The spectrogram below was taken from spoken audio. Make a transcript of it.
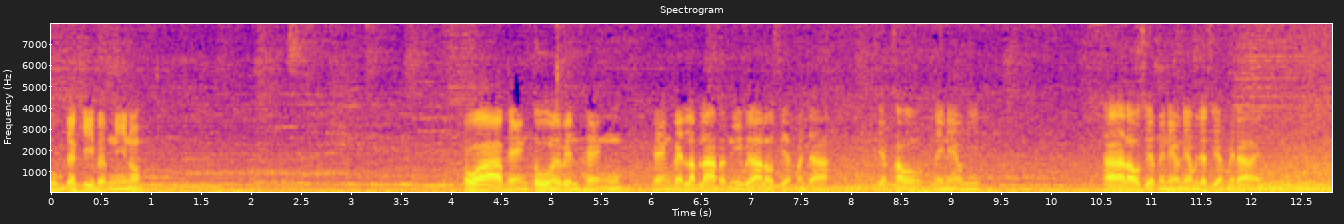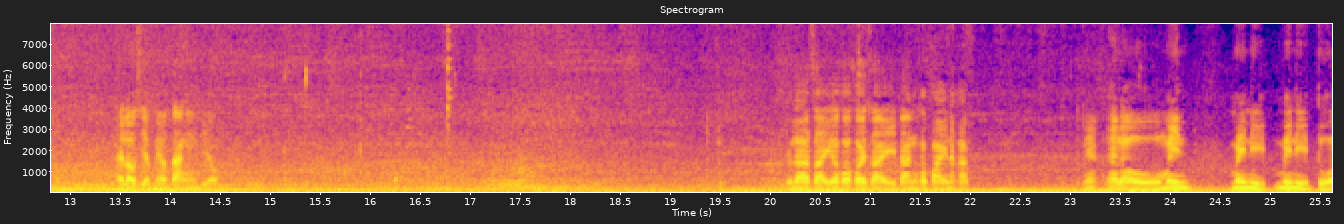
ผมจะคีบแบบนี้เนาะเพราะว่าแผงตู้มันจะเป็นแผงแผงแบนราบๆแบบนี้เวลาเราเสียบมันจะ สียบเข้าในแนวนี้ ถ้าเราเสียบในแนวนี้มันจะเสียบไม่ได้ ให้เราเสียบแนวตั้งอย่างเดียว เวลาใส่ก็ค่อยๆใส่ดันเข้าไปนะครับ เนี่ยถ้าเราไม่ไม่หนีบไม่หนีบตัว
